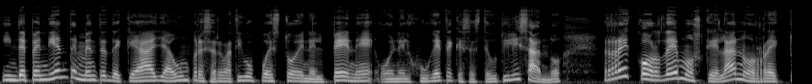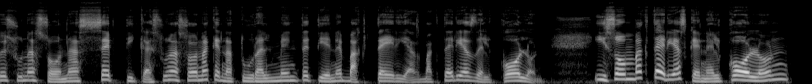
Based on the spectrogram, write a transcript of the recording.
Independientemente de que haya un preservativo puesto en el pene o en el juguete que se esté utilizando, recordemos que el anorrecto es una zona séptica, es una zona que naturalmente tiene bacterias, bacterias del colon. Y son bacterias que en el colon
